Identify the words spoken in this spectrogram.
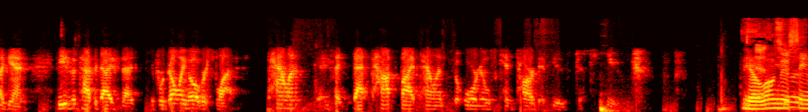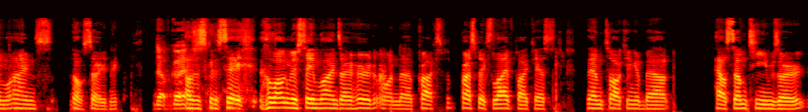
again, these are the type of guys that if we're going over slot, talent, that top five talent the Orioles can target is just huge. Yeah, along those same lines. Oh, sorry, Nick. No, go ahead. I was just going to say, along those same lines, I heard on uh, Prospects Live podcast them talking about how some teams are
